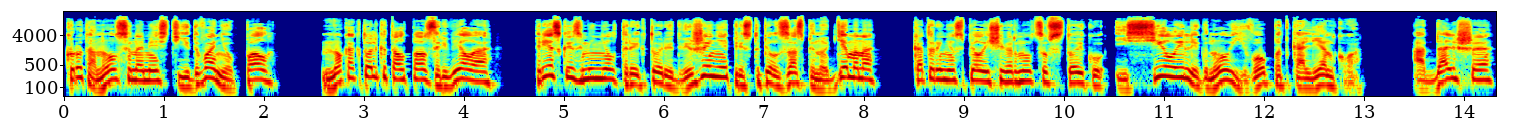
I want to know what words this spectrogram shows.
Крутанулся на месте, едва не упал, но как только толпа взревела, резко изменил траекторию движения, переступил за спину демона, который не успел еще вернуться в стойку, и силой легнул его под коленку. А дальше,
